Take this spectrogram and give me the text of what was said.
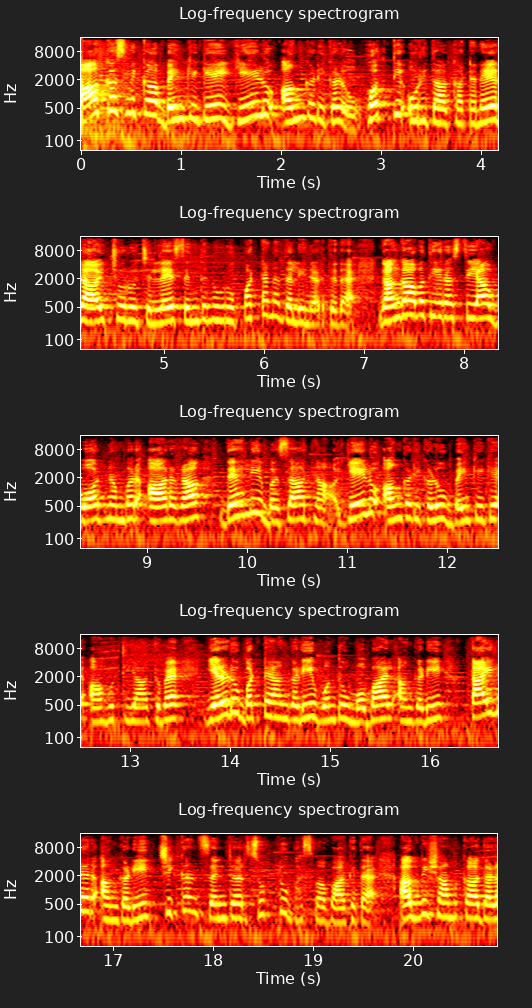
ಆಕಸ್ಮಿಕ ಬೆಂಕಿಗೆ ಏಳು ಅಂಗಡಿಗಳು ಹೊತ್ತಿ ಉರಿದ ಘಟನೆ ರಾಯಚೂರು ಜಿಲ್ಲೆ ಸಿಂಧನೂರು ಪಟ್ಟಣದಲ್ಲಿ ನಡೆದಿದೆ. ಗಂಗಾವತಿ ರಸ್ತೆಯ ವಾರ್ಡ್ ನಂಬರ್ ಆರರ ದೆಹಲಿ ಬಜಾರ್ನ ಏಳು ಅಂಗಡಿಗಳು ಬೆಂಕಿಗೆ ಆಹುತಿಯಾಗಿವೆ. ಎರಡು ಬಟ್ಟೆ ಅಂಗಡಿ, ಒಂದು ಮೊಬೈಲ್ ಅಂಗಡಿ, ಟೈಲರ್ ಅಂಗಡಿ, ಚಿಕನ್ ಸೆಂಟರ್ ಸುಟ್ಟು ಭಸ್ಮವಾಗಿದೆ. ಅಗ್ನಿಶಾಮಕ ದಳ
